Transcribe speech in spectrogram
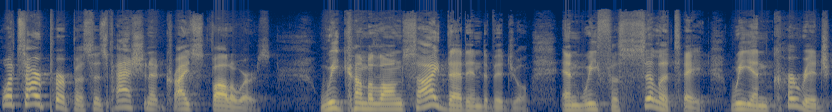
What's our purpose as passionate Christ followers? We come alongside that individual and we facilitate, we encourage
